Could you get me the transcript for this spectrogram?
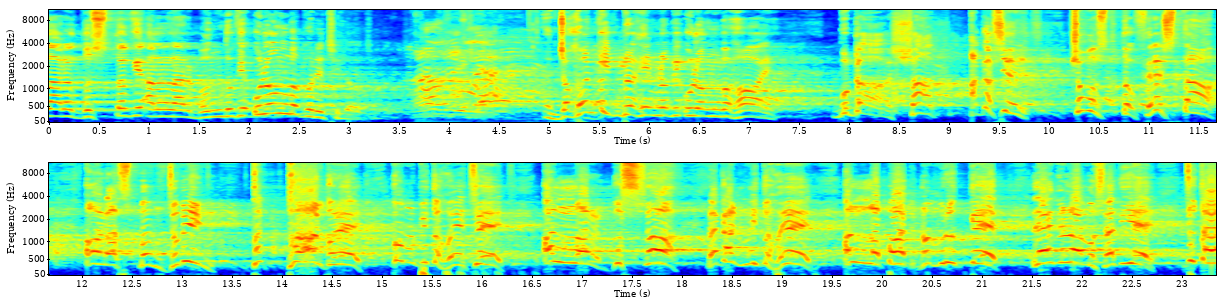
আল্লাহর দোস্তকে আল্লাহর বন্ধুকে উলঙ্গ করেছিল। যখন ইব্রাহিম নবী উলঙ্গ হয়, গোটা সাত আকাশের সমস্ত ফেরেস্তা আর আসমান জমিন করে কম্পিত হয়েছে। আল্লাহর গুসা রাগান্বিত হয়ে আল্লাহ পাক নমরুদকে ল্যাংলা মশা দিয়ে জুতা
